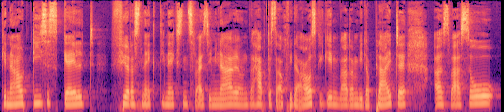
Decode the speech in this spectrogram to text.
genau dieses Geld für das, die nächsten zwei Seminare und habe das auch wieder ausgegeben, war dann wieder pleite. Aber es war so,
